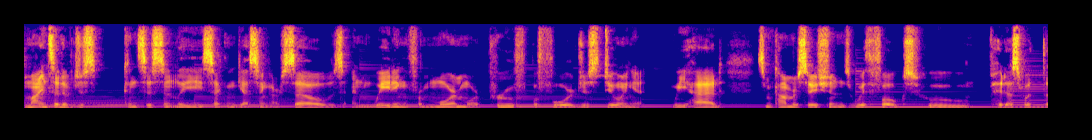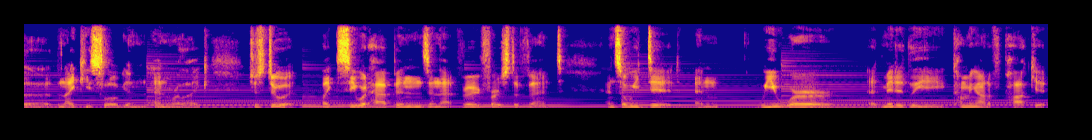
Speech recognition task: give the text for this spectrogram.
mindset of just consistently second guessing ourselves and waiting for more and more proof before just doing it. We had some conversations with folks who hit us with the Nike slogan and were like, just do it. Like, see what happens in that very first event. And so we did. And we were admittedly coming out of pocket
